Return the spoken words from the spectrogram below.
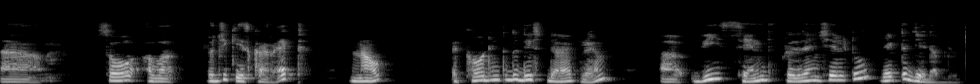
Uh, so our logic is correct. Now according to the, this diagram uh, we send credential to get the JWT.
